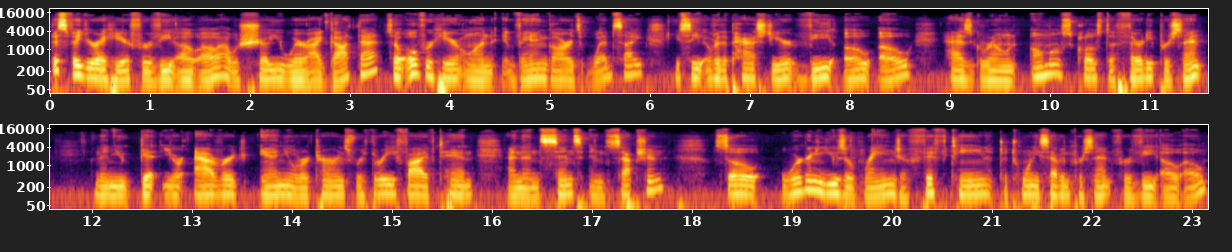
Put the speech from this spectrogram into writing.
this figure right here for VOO, I will show you where I got that. So over here on Vanguard's website, you see over the past year, VOO has grown almost close to 30% and then you get your average annual returns for 3 5 10 and then since inception. So we're going to use a range of 15 to 27% for VOO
